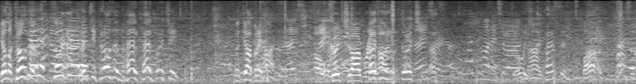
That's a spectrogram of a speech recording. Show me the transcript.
Yalla, close get him. it, go get it. Richie, close him. Help, help, Richie. Good job, Rehan. Nice. Oh, good job, Pass Rayhan. to, to Richie. Nice, Uh, Come on, Esteban. Pass it. Ba- Pass it.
